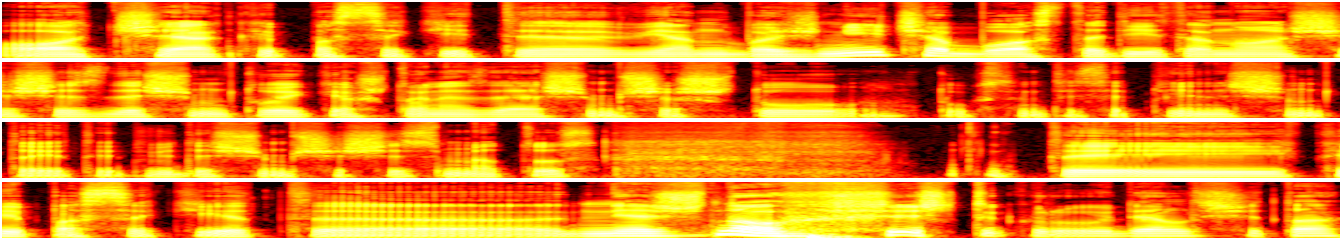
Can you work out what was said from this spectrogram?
o čia kaip pasakyti vien bažnyčia buvo statyta nuo šešiasdešimtų iki aštuoniasdešim šeštų tūkstantis septyni šimtai tai dvidešim šešis metus Tai, kaip pasakyt, e, nežinau iš tikrųjų dėl šito,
